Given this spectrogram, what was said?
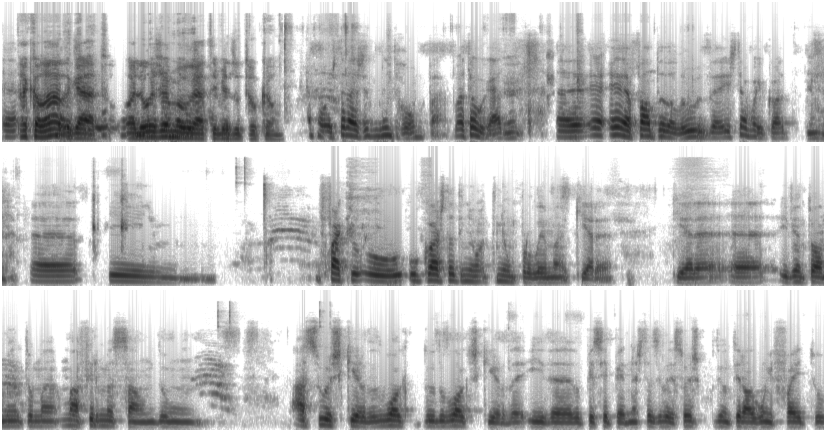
Está calado, gato. Olha, hoje é o meu gato em vez do teu cão. Ah, hoje toda a gente me interrompe, pá. Até o gato. É, é, é a falta da luz, é, isto é um boicote. Uh, e de facto, o, o Costa tinha, tinha um problema que era que era uh, eventualmente uma, uma afirmação de um, à sua esquerda, do bloco, do, do bloco de esquerda e da, do PCP nestas eleições que podiam ter algum efeito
